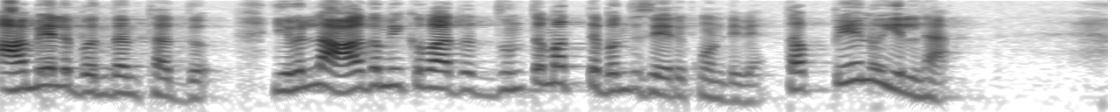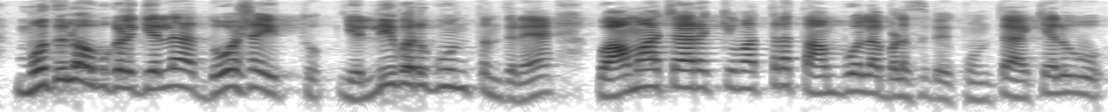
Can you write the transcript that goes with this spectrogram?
ಆಮೇಲೆ ಬಂದಂಥದ್ದು. ಇವೆಲ್ಲ ಆಗಮಿಕವಾದದ್ದು ಅಂತ ಮತ್ತೆ ಬಂದು ಸೇರಿಕೊಂಡಿವೆ. ತಪ್ಪೇನೂ ಇಲ್ಲ. ಮೊದಲು ಅವುಗಳಿಗೆಲ್ಲ ದೋಷ ಇತ್ತು. ಎಲ್ಲಿವರೆಗೂ ಅಂತಂದರೆ ವಾಮಾಚಾರಕ್ಕೆ ಮಾತ್ರ ತಾಂಬೂಲ ಬಳಸಬೇಕು ಅಂತ ಕೆಲವು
